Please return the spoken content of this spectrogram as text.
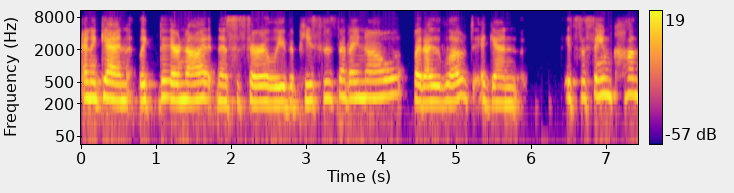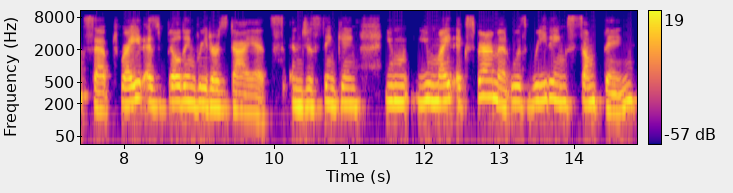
And again, like they're not necessarily the pieces that I know, but I loved again it's the same concept right as building readers diets and just thinking you you might experiment with reading something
